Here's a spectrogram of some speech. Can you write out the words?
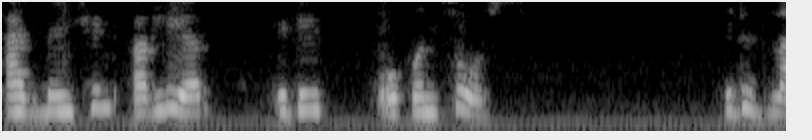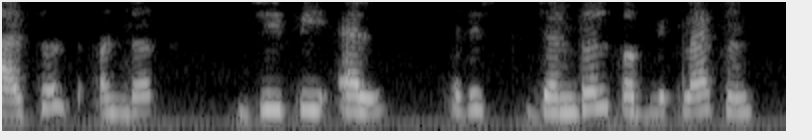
As mentioned earlier, it is open source. It is licensed under GPL, that is General Public License.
